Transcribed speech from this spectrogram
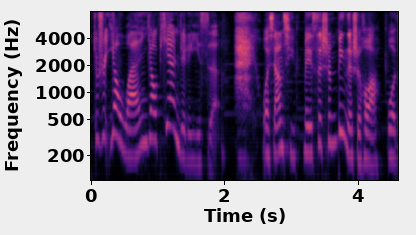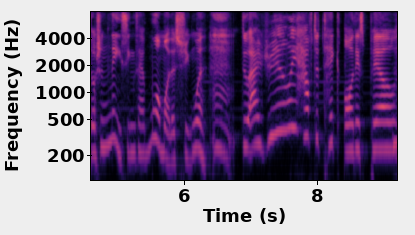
就是药丸、药片这个意思。唉，我想起每次生病的时候啊，我都是内心在默默的询问，嗯，Do I really have to take all these pills?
